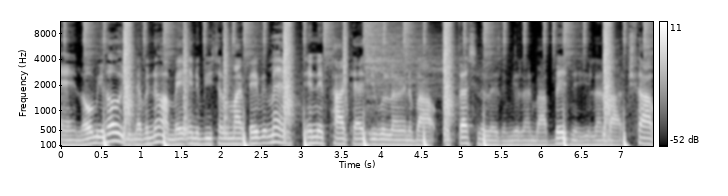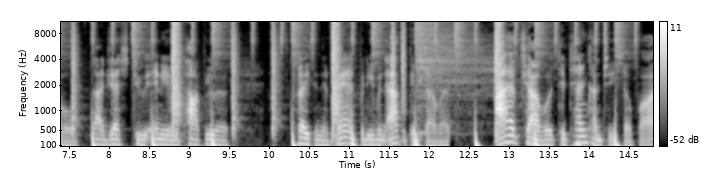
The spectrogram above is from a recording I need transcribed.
And lo and behold, you never know, I may interview some of my favorite men. In this podcast, you will learn about professionalism, you'll learn about business, you'll learn about travel, not just to any of the popular places in advance, but even African travel. I have traveled to 10 countries so far,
